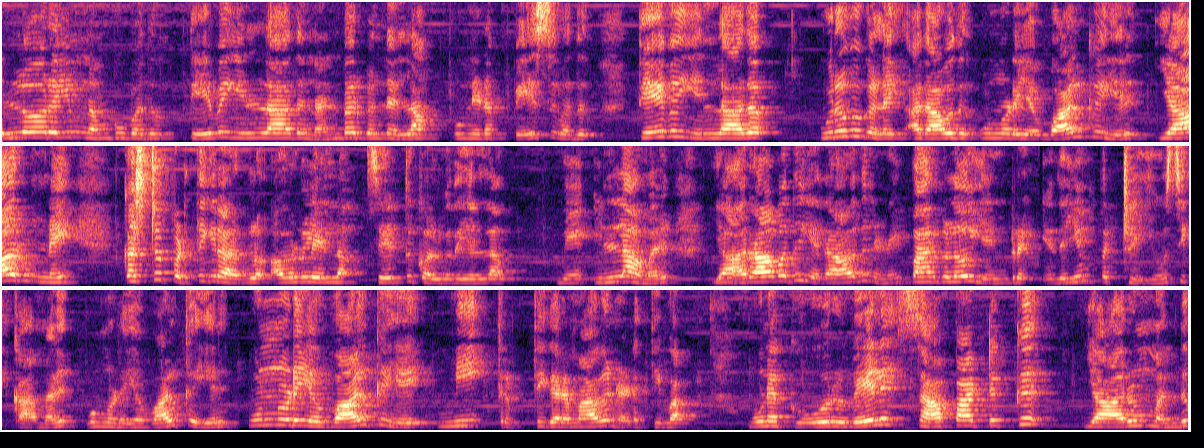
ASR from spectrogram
எல்லோரையும் நம்புவது தேவையில்லாத நண்பர்கள் எல்லாம் உன்னிடம் பேசுவது தேவையில்லாத உறவுகளை அதாவது உன்னுடைய வாழ்க்கையில் யார் உன்னை கஷ்டப்படுத்துகிறார்களோ அவர்களையெல்லாம் சேர்த்துக்கொள்வதையெல்லாம் மே இல்லாமல் யாராவது ஏதாவது நினைப்பார்களோ என்று எதையும் பற்றி யோசிக்காமல் உன்னுடைய வாழ்க்கையில் உன்னுடைய வாழ்க்கையை நீ திருப்திகரமாக நடத்தி வா. உனக்கு ஒருவேளை சாப்பாட்டுக்கு யாரும் வந்து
